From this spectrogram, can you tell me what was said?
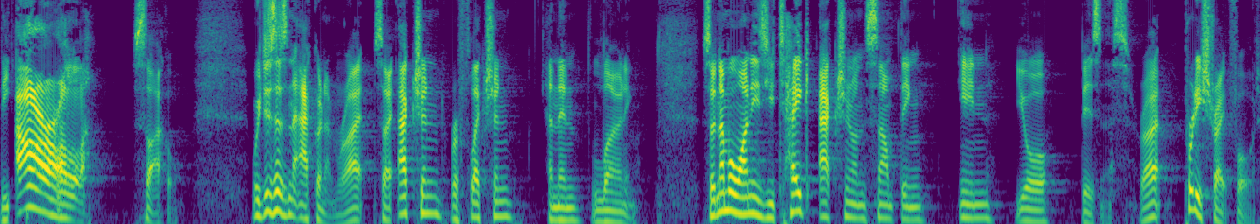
the arl cycle which is as an acronym right? So action reflection and then learning so, number one is you take action on something in your business, right? Pretty straightforward.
